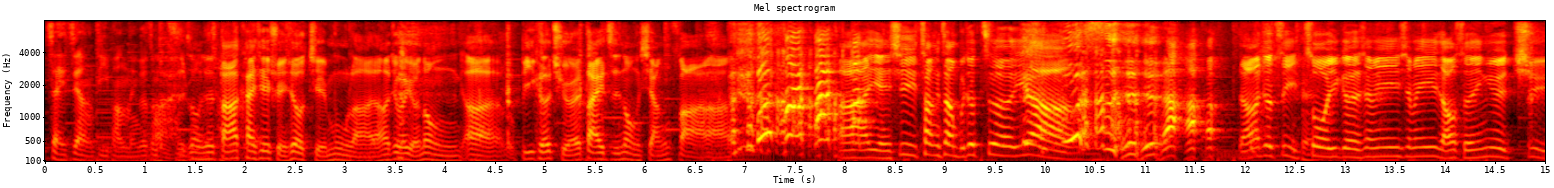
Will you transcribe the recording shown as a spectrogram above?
在这样的地方能够这么自如，就是大家看一些选秀节目啦，然后就会有那种呃，彼可取而代之那种想法啦。啊，演戏唱一唱不就这样？是啊，然后就自己做一个什么什么饶舌音乐剧。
